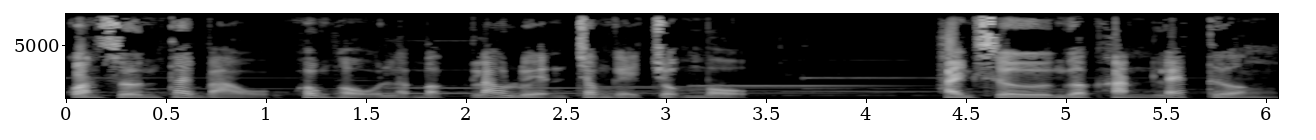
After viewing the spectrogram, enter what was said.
Quan Sơn Thái Bảo không hổ là bậc lão luyện trong nghề trộm mộ. Hành sự ngược hẳn lét thường.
